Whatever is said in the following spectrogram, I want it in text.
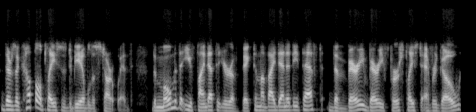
there's a couple of places to be able to start with. The moment that you find out that you're a victim of identity theft, the very very first place to ever go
